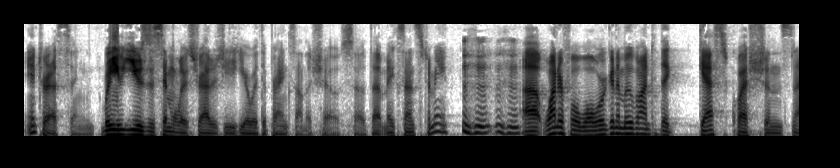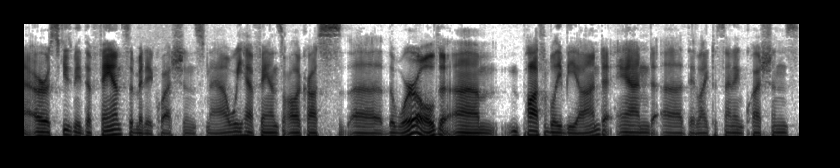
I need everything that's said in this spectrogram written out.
Interesting. We use a similar strategy here with the pranks on the show, so that makes sense to me. Mm-hmm, mm-hmm. Uh, wonderful. Well, we're going to move on to the guest questions now, or excuse me, the fan submitted questions now. We have fans all across uh, the world, um, possibly beyond, and uh, they like to send in questions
